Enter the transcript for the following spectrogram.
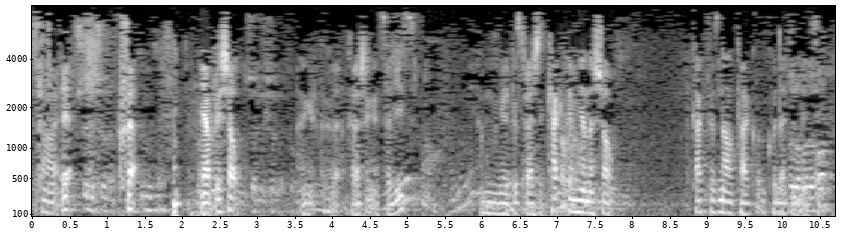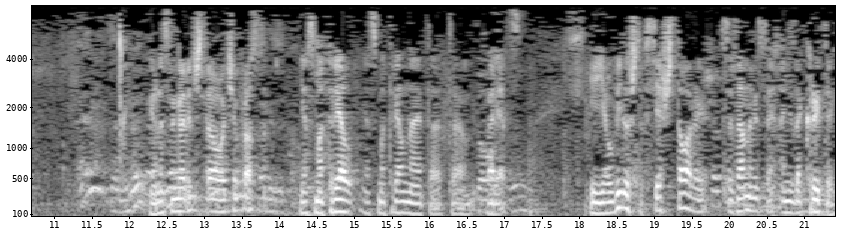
Самое, э. Я пришел. Он говорит, Хорошо, говорит, садись. Он говорит, спрашивает, как ты меня нашел? Как ты знал, как, куда тебе идти? И он говорит, что очень просто. Я смотрел, я смотрел на этот э, дворец. И я увидел, что все шторы, все занавесы, они закрыты.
